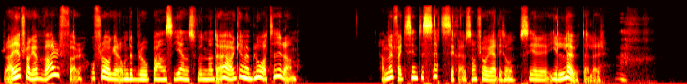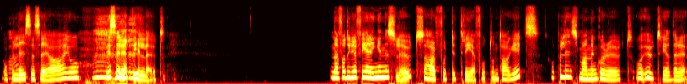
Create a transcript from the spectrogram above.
Ryan frågar varför och frågar om det beror på hans igensvullnade öga med blåtiran. Han har ju faktiskt inte sett sig själv så han frågar liksom, ser det illa ut eller? Och polisen säger ja, jo, det ser rätt illa ut. När fotograferingen är slut så har 43 foton tagits och polismannen går ut och utredare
